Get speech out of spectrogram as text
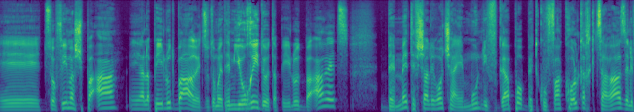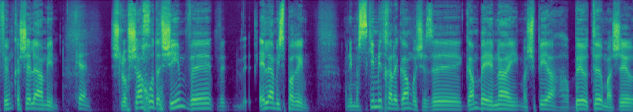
אה, צופים השפעה אה, על הפעילות בארץ, זאת אומרת הם יורידו את הפעילות בארץ, באמת אפשר לראות שהאמון נפגע פה בתקופה כל כך קצרה, זה לפעמים קשה להאמין. כן. שלושה חודשים ואלה המספרים. אני מסכים איתך לגמרי שזה גם בעיניי משפיע הרבה יותר מאשר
